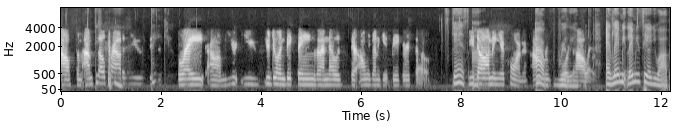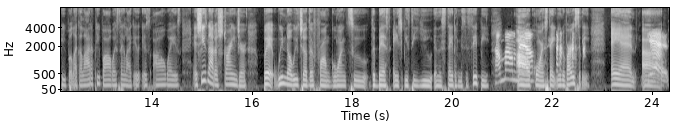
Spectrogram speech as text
awesome. I'm so proud of you. This Thank you. great. Um, you you you're doing big things, and I know it's- they're only going to get bigger. So Yes. you um, know I'm in your corner. I'm I really for you am. always. And let me let me tell you all, people. Like a lot of people always say, like it, it's always. And she's not a stranger, but we know each other from going to the best HBCU in the state of Mississippi, Come on now. Alcorn State University, and uh, yes.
